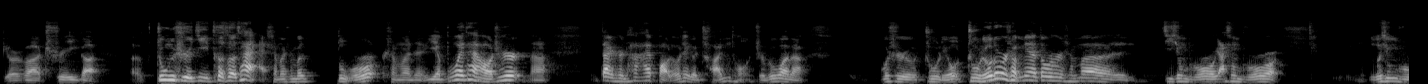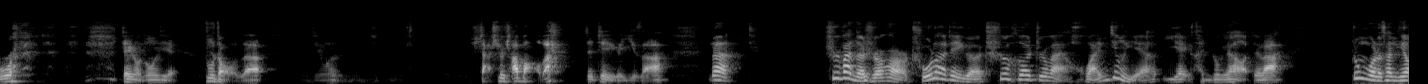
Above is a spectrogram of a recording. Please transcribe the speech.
比如说吃一个呃中世纪特色菜，什么什么肚什么的，也不会太好吃啊。但是它还保留这个传统，只不过呢。不是主流，主流都是什么呀？都是什么鸡胸脯、鸭胸脯、鹅胸脯这种东西，猪肘子，这种傻吃傻饱吧，这这个意思啊。那吃饭的时候，除了这个吃喝之外，环境也也很重要，对吧？中国的餐厅，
